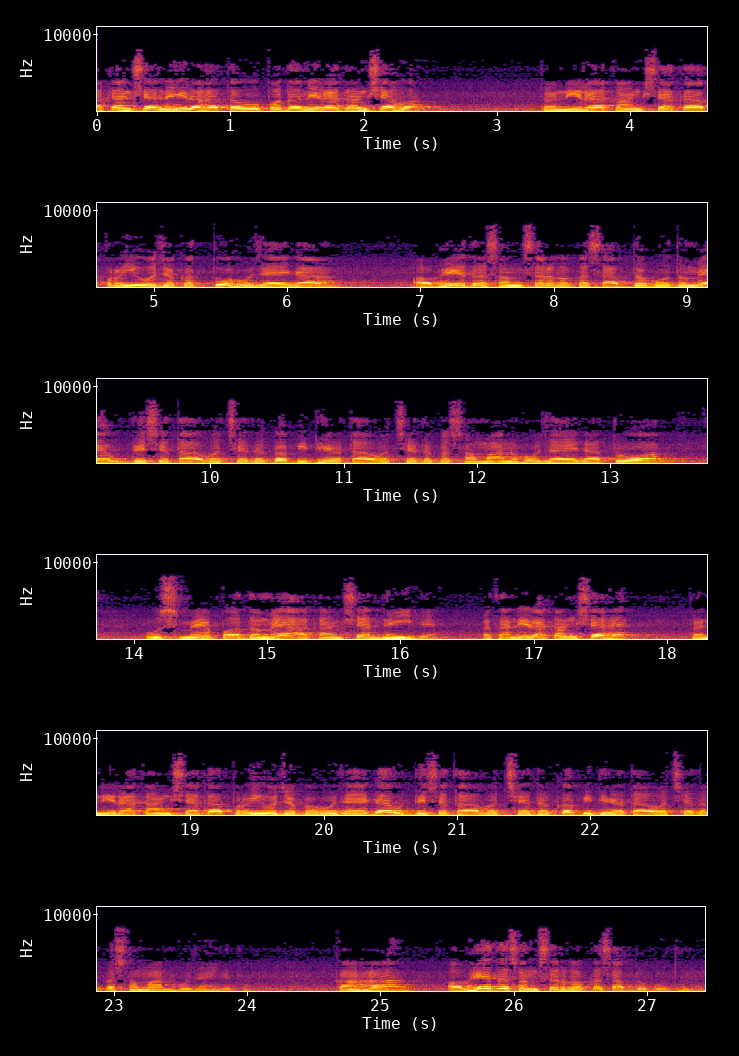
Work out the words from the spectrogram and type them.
आकांक्षा नहीं रहा तो वो पद निराकांक्षा हुआ। तो निराकांक्षा का प्रयोजकत्व हो जाएगा। अभेद संसर्ग का शाब्द बोध में उद्देश्यता अवच्छेदक, विधेयता अवच्छेदक समान हो जाएगा तो उसमें पद में आकांक्षा नहीं है। अर्थात निराकांक्षा है तो निराकांक्षा का प्रयोजक हो जाएगा, उद्देश्यता अवच्छेदक, विधेयता अवच्छेदक समान हो जाएँगे तो। कहा? अभेद संसर्ग का शब्द बोध में।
